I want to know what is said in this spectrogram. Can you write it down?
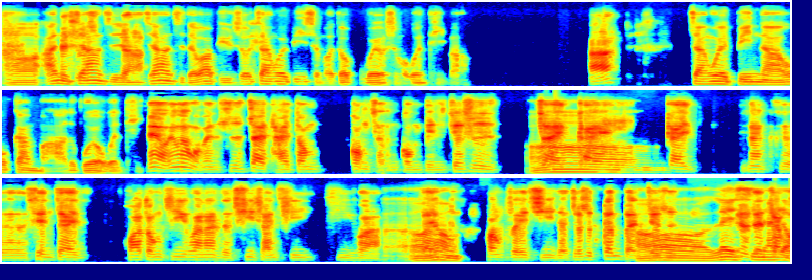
哦，啊，你这样子，你这样子的话，比如说站卫兵什么都不会有什么问题吗？啊，站卫兵啊，或干嘛都不会有问题。没有，因为我们是在台东工程工兵，就是在盖盖那个现在华东计划那个七三七计划，在放飞机的，就是根本就是类似那种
